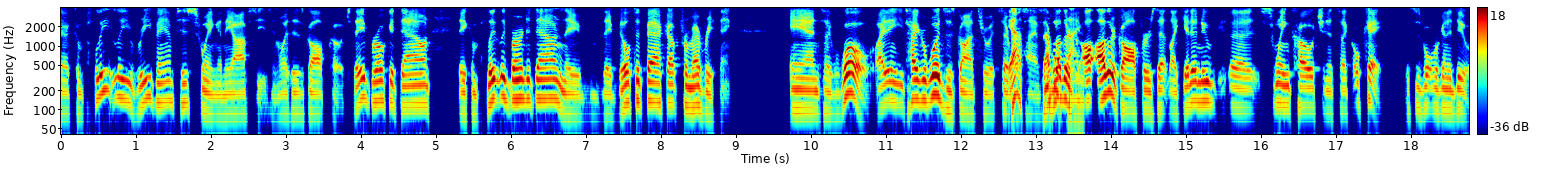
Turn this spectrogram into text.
uh, completely revamped his swing in the offseason with his golf coach they broke it down they completely burned it down and they they built it back up from everything. And it's like, whoa! I think Tiger Woods has gone through it several Yes, times. several other times. other golfers that like get a new uh, swing coach, and it's like, okay, this is what we're going to do.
